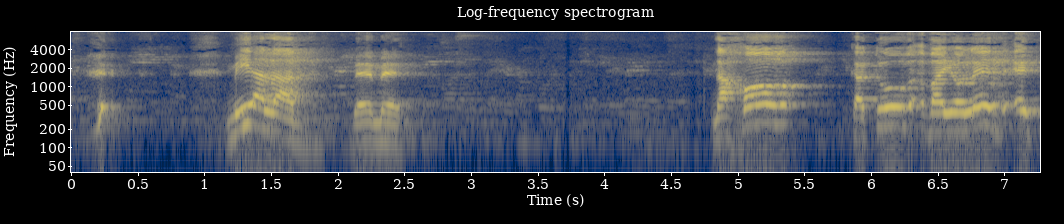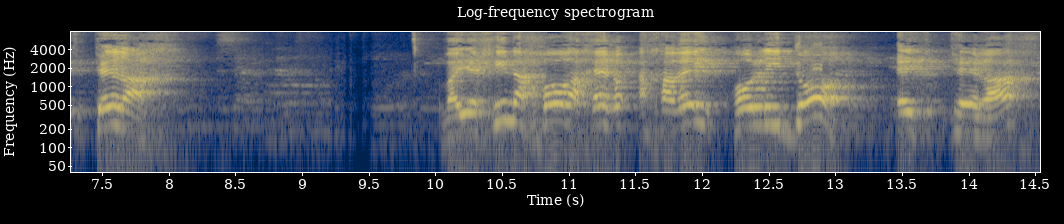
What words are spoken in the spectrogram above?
מי ילד באמת? נחור כתוב ויולד את תרח ויכין נחור אחר, אחרי הולידו את תרח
